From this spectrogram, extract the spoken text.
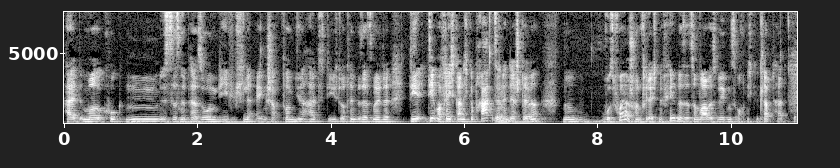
halt immer guckt, hm, ist das eine Person, die viele Eigenschaften von mir hat, die ich dorthin besetzen möchte, die, die aber vielleicht gar nicht gefragt sind ja. in der Stelle, ne, wo es vorher schon vielleicht eine Fehlbesetzung war, weswegen es auch nicht geklappt hat. Ja.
